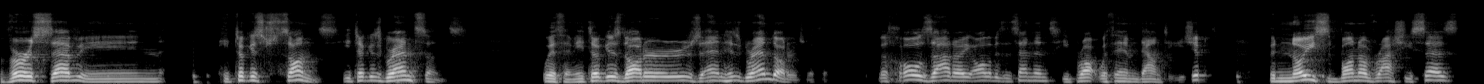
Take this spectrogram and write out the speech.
Verse 7 He took his sons, he took his grandsons with him, he took his daughters and his granddaughters with him. The Chol Zarai, all of his descendants, he brought with him down to Egypt. Benois Bonov Rashi says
